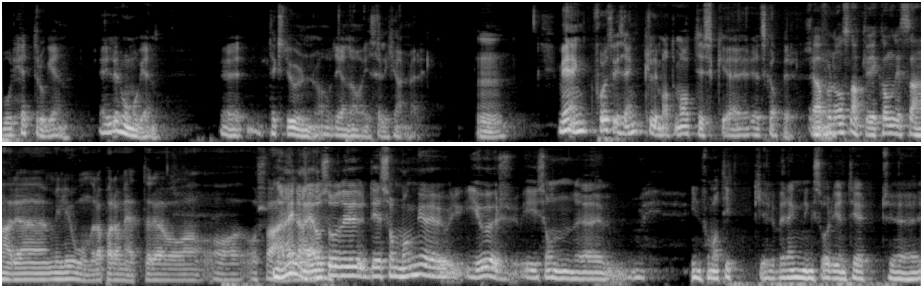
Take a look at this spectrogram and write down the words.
hvor heterogen eller homogen teksturen av DNA i cellekjernen er. Mm. Med en, forholdsvis enkle matematiske eh, redskaper. ja, for nå snakker vi ikke om disse her eh, millioner av parametere og, og, og svære Nei, nei, altså det, det som mange gjør i sånn eh, informatikk eller beregningsorientert eh,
